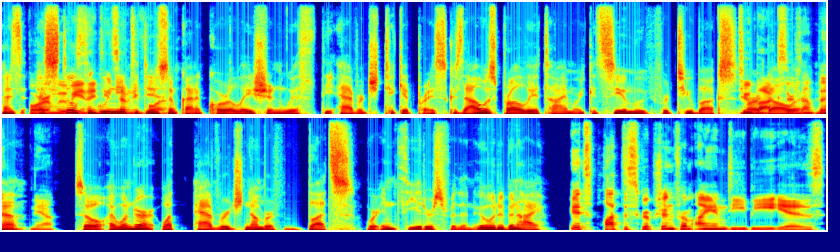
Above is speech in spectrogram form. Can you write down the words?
I, s- For I a still think we need to do some kind of correlation with the average ticket price because that was probably a time where you could see a movie for two bucks Two or a dollar. or something. Yeah. yeah. So I wonder what average number of butts were in theaters for then. It would have been high. Its plot description from IMDb is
